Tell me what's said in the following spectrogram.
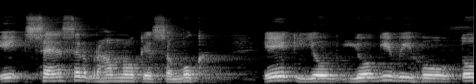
सैंसर ब्राह्मणों के सम्मुख एक योग, योगी भी हो तो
